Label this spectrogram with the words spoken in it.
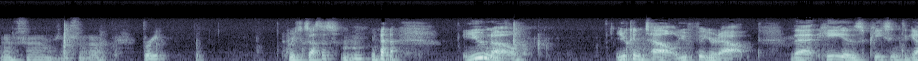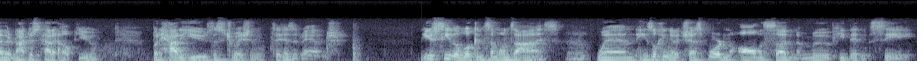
Three. Three successes? Mhm. you know, you can tell, you figured out that he is piecing together not just how to help you, but how to use the situation to his advantage. You see the look in someone's eyes when he's looking at a chessboard and all of a sudden a move he didn't see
